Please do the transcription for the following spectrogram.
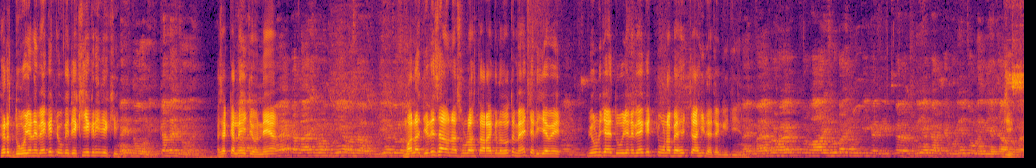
ਫਿਰ ਦੋ ਜਣੇ ਬਹਿ ਕੇ ਚੋ ਕੇ ਦੇਖੀਏ ਕਿ ਨਹੀਂ ਦੇਖੀ ਨਹੀਂ ਦੋ ਨਹੀਂ ਇਕੱਲਾ ਹੀ ਦੋਣਾ ਜੀ ਅੱਛਾ ਇਕੱਲੇ ਹੀ ਚੋਨੇ ਆ। ਮੈਂ ਇਕੱਲਾ ਜੀ ਹੁਣ ਦੁਨੀਆ ਵਸਾ ਦੁਨੀਆ ਜੋ ਮੰਨ ਲਾ ਜਿਹੜੇ ਹਿਸਾਬ ਨਾਲ 16-17 ਕਿਲੋ ਦੁੱਧ ਮੈਂ ਚਲੀ ਜਾਵੇ ਵੀ ਉਹਨੂੰ ਚਾਹੇ ਦੋ ਜਣੇ ਬਹਿ ਕੇ ਚੋਣਾ ਵੈਸੇ ਚਾਹੀਦਾ ਚੰਗੀ ਚੀਜ਼ ਨਹੀਂ ਮੈਂ ਪਰਿਵਾਰ ਹੀ ਛੋਟਾ ਜਿਹਾ ਕੀ ਕਰੀਏ? ਘਰ ਦੁਨੀਆ ਕਰਕੇ ਬੁੜੀਆਂ ਚੋਲਾਂ ਦੀਆਂ ਜਾਂ। ਜੀ ਮੈਂ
